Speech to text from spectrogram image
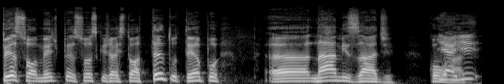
pessoalmente pessoas que já estão há tanto tempo uh, na amizade com e o aí,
